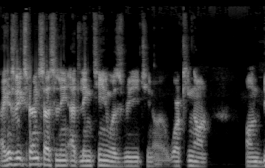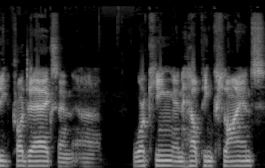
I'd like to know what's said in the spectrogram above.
I guess the experience at, at LinkedIn was really you know working on on big projects and uh, working and helping clients.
